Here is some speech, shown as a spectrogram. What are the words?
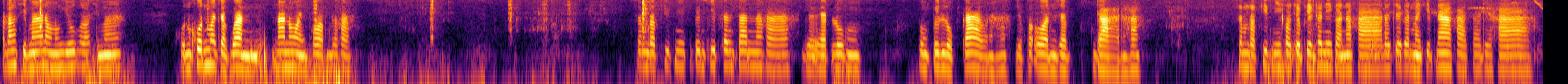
กำลังสีมา น้องนกยูงกำลังสีมา ขนคนมาจากบ้านหน้าหน่อยพร้อมด้วยค่ะสำหรับคลิปนี้ก็เป็นคลิปสั้น ๆนะคะ เดี๋ยวแอดลงลงเป็นหลกก้าวนะคะ เดี๋ยวพระออนจะด่านะคะสำหรับคลิปนี้เขาจะเพียงเท่านี้ก่อนนะคะ แล้วเจอกันใหม่คลิปหน้าค่ะ สวัสดีค่ะ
